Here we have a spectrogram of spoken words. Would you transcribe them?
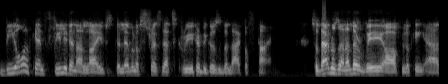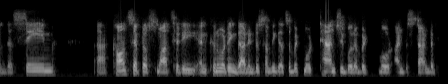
we all can feel it in our lives, the level of stress that's created because of the lack of time. So that was another way of looking at the same uh, concept of smart city and converting that into something that's a bit more tangible, a bit more understandable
